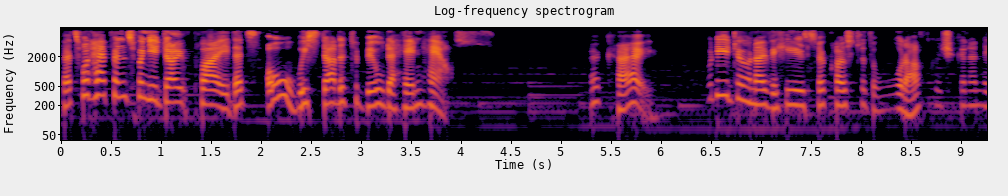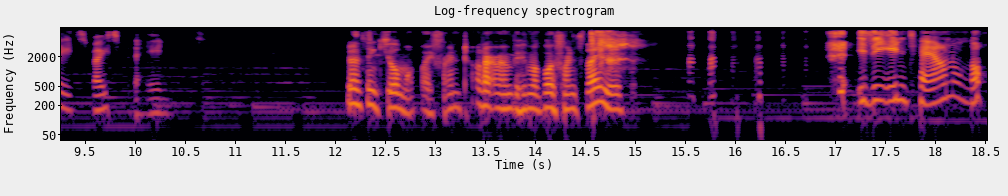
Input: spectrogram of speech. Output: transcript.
That's what happens when you don't play. That's oh, we started to build a hen house. Okay. What are you doing over here so close to the water? Because you're going to need space for the hens. I don't think you're my boyfriend. I don't remember who my boyfriend's name is. Is he in town or not?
